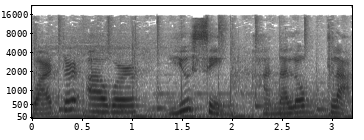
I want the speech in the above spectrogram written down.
quarter hour using analog clock.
